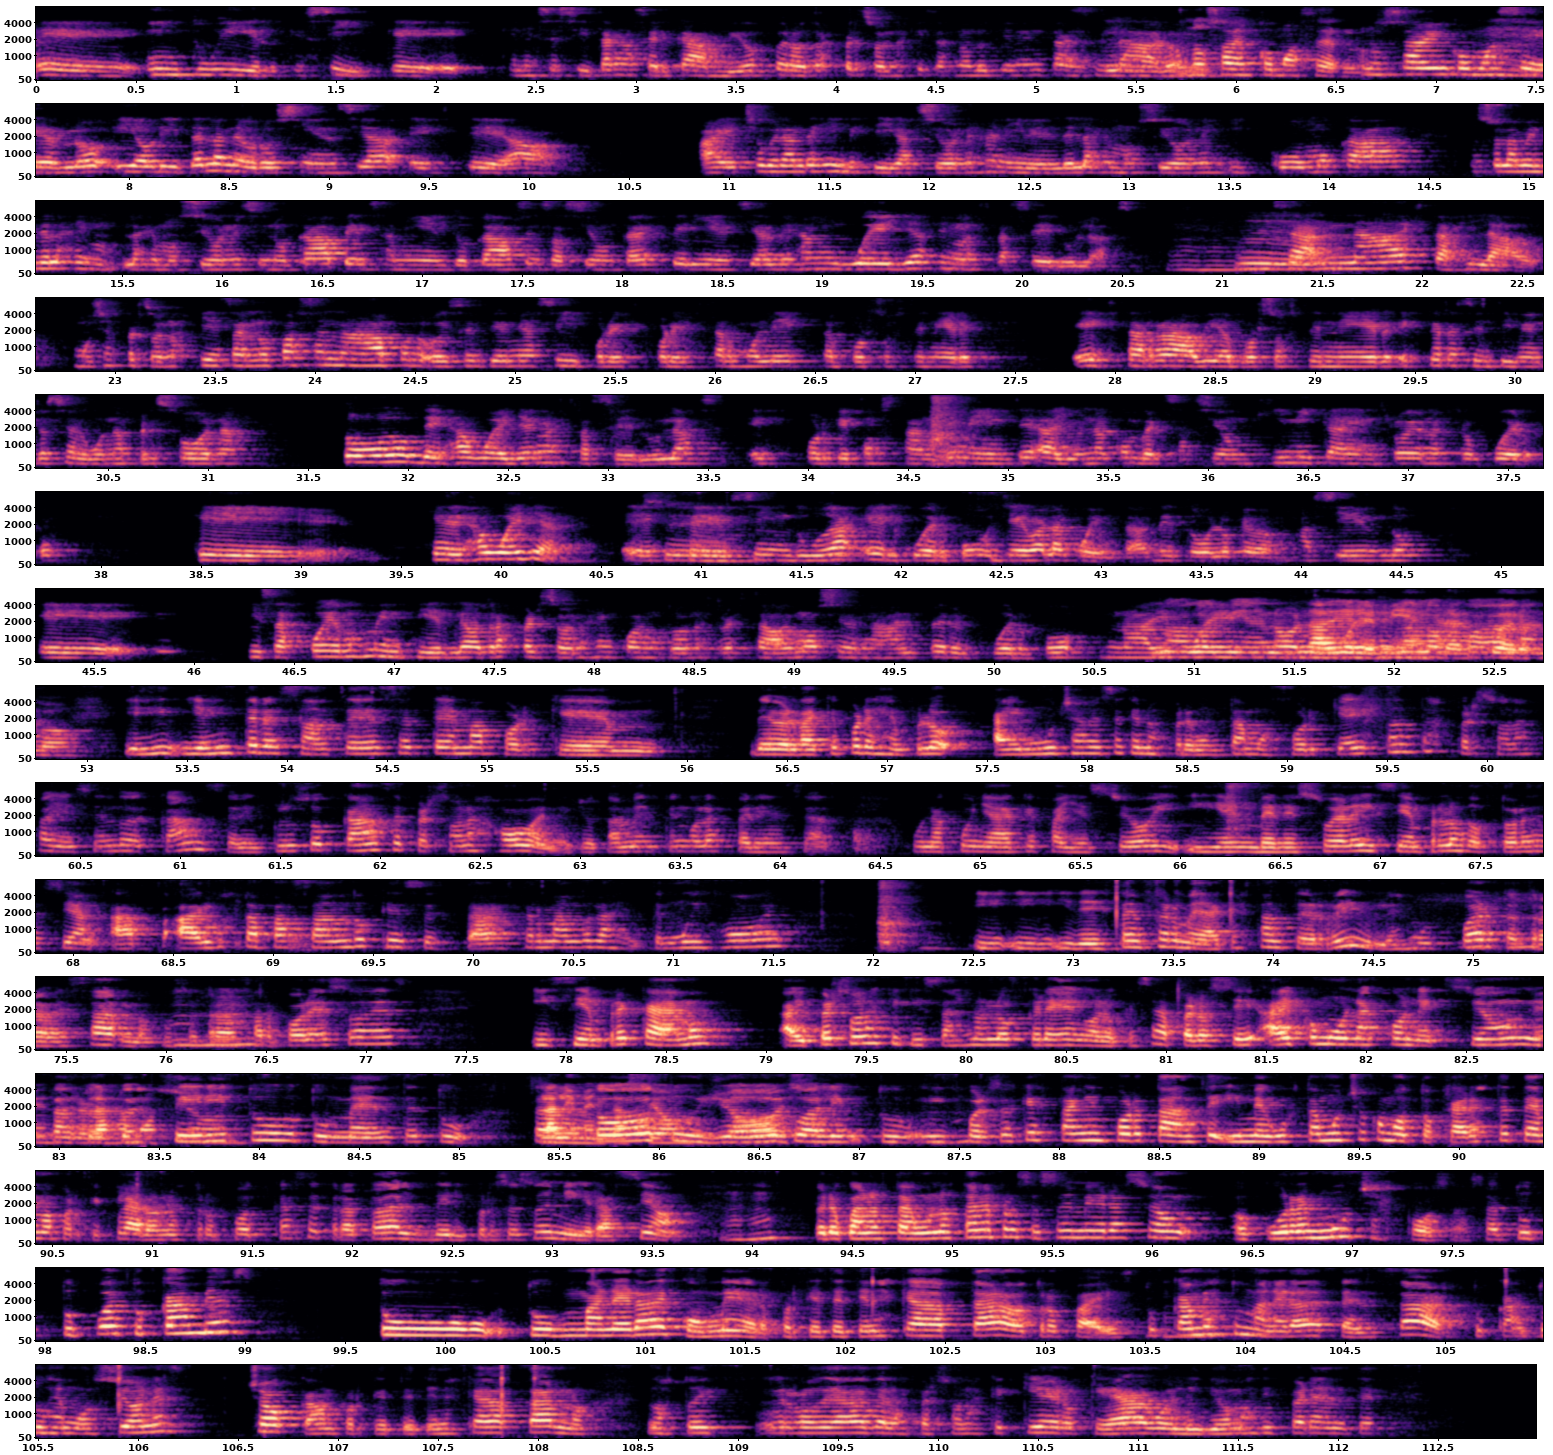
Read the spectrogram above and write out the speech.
intuir que sí, que que necesitan hacer cambios, pero otras personas quizás no lo tienen tan claro. No saben cómo hacerlo. No saben cómo mm. hacerlo y ahorita la neurociencia este, ha, ha, hecho grandes investigaciones a nivel de las emociones y cómo cada, no solamente las, em, las, emociones, sino cada pensamiento, cada sensación, cada experiencia dejan huellas en nuestras células. O sea, nada está aislado. Muchas personas piensan, no pasa nada por hoy sentirme así, por, por estar molesta, por sostener esta rabia, por sostener este resentimiento hacia alguna persona todo deja huella en nuestras células es porque constantemente hay una conversación química dentro de nuestro cuerpo que, que deja huella. Este, Sin duda el cuerpo lleva la cuenta de todo lo que vamos haciendo. Eh, quizás podemos mentirle a otras personas en cuanto a nuestro estado emocional, pero el cuerpo nadie, puede, no, nadie le miente al cuerpo. Y es, y es interesante ese tema porque mm, de verdad que, por ejemplo, hay muchas veces que nos preguntamos por qué hay tantas personas falleciendo de cáncer, incluso cáncer, personas jóvenes. Yo también tengo la experiencia, una cuñada que falleció y, en Venezuela y siempre los doctores decían, ah, algo está pasando que se está enfermando la gente muy joven y, de esta enfermedad que es tan terrible, es muy fuerte atravesarlo, pues atravesar por eso es, y siempre caemos hay personas que quizás no lo creen o lo que sea, pero sí hay como una conexión entre tanto tu espíritu, tu mente, tu, la alimentación, todo tu yo, tu, y por eso es que es tan importante y me gusta mucho como tocar este tema porque claro, nuestro podcast se trata del, proceso de migración, pero cuando está, uno está en el proceso de migración ocurren muchas cosas, o sea, tú, tú, puedes, tú cambias tu, tu, manera de comer porque te tienes que adaptar a otro país, tú cambias tu manera de pensar, tus emociones chocan porque te tienes que adaptar, no, no estoy rodeada de las personas que quiero, que hago, el idioma es diferente.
